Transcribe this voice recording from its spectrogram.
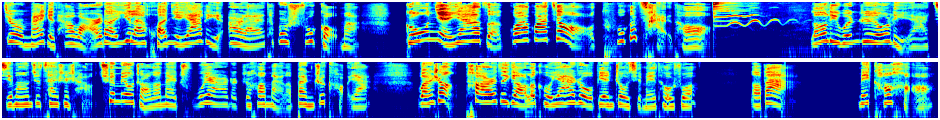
就是买给他玩的，一来缓解压力，二来他不是属狗嘛，狗撵鸭子呱呱叫，图个彩头。”老李闻之有理呀，急忙去菜市场，却没有找到卖雏鸭的，只好买了半只烤鸭。晚上，他儿子咬了口鸭肉，便皱起眉头说：“老爸，没烤好。”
